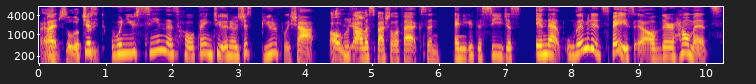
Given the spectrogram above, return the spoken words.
But Absolutely. Just when you seen this whole thing too, and it was just beautifully shot oh, with yeah. all the special effects and, and you get to see just in that limited space of their helmets,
